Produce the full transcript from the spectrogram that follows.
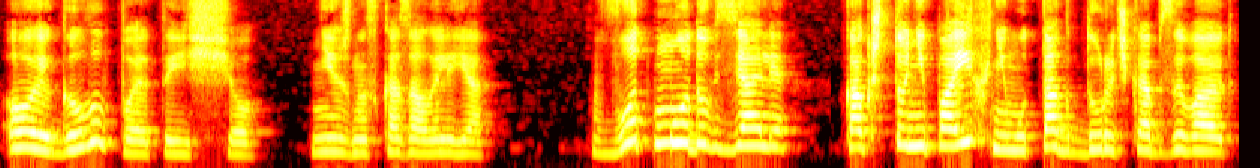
Ой, глупо это еще, нежно сказал Илья. Вот моду взяли. Как что не по-ихнему, так дурочкой обзывают.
